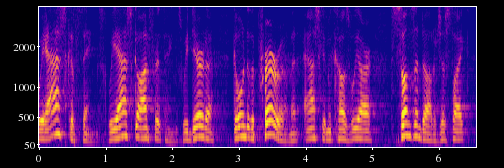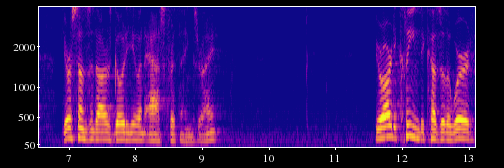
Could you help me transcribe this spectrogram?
We ask of things. We ask God for things. We dare to go into the prayer room and ask Him because we are sons and daughters, just like your sons and daughters go to you and ask for things, right? You're already clean because of the word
